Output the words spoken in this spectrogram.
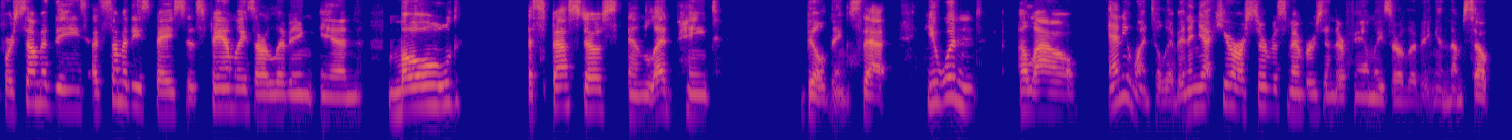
for some of these, at some of these bases, families are living in mold, asbestos, and lead paint buildings that you wouldn't allow anyone to live in. And yet here our service members and their families are living in them. So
